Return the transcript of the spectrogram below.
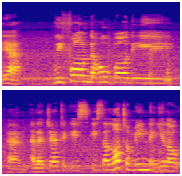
Yeah. We form the whole body um, energetic. It's, it's a lot of meaning, you know.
